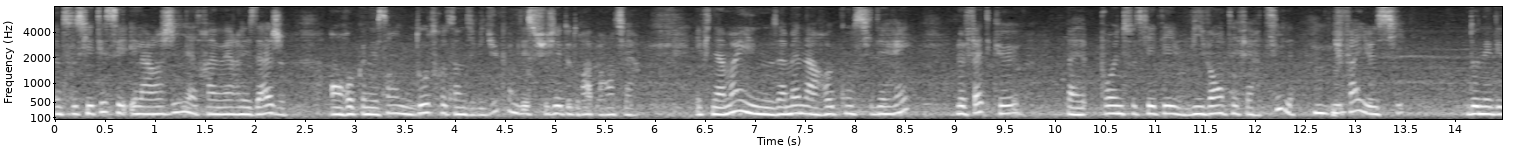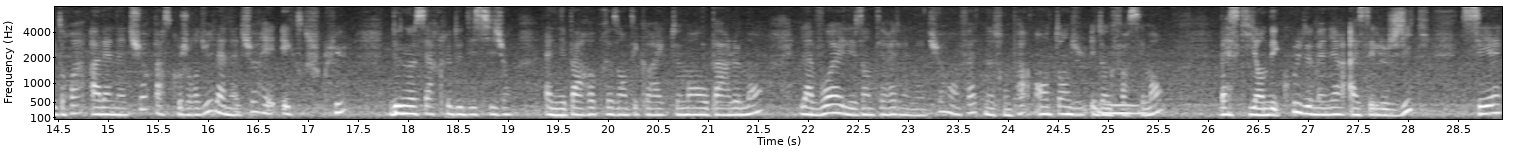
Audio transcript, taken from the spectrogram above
notre société s'est élargie à travers les âges en reconnaissant d'autres individus comme des sujets de droit à part entière. Et finalement, il nous amène à reconsidérer le fait que bah, pour une société vivante et fertile, Mhm. il faille aussi donner des droits à la nature parce qu'aujourd'hui la nature est exclue de nos cercles de décision. Elle n'est pas représentée correctement au Parlement. La voix et les intérêts de la nature en fait ne sont pas entendus et donc Mhm. forcément, bah, ce qui en découle de manière assez logique, c'est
